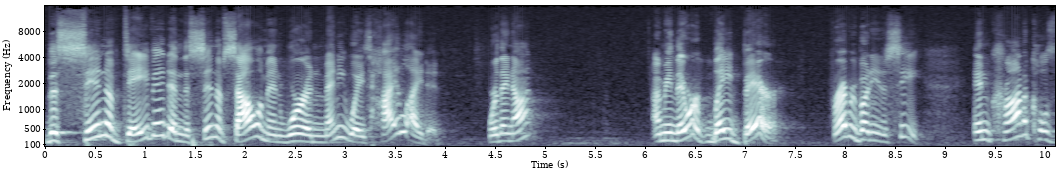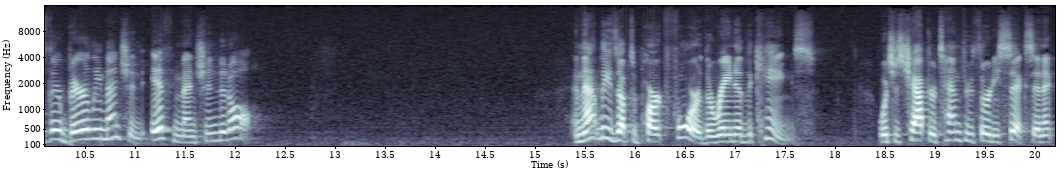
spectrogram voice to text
the sin of David and the sin of Solomon were in many ways highlighted, were they not? I mean, they were laid bare for everybody to see. In Chronicles, they're barely mentioned, if mentioned at all. And that leads up to part four, the reign of the kings, which is chapter 10 through 36. And it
